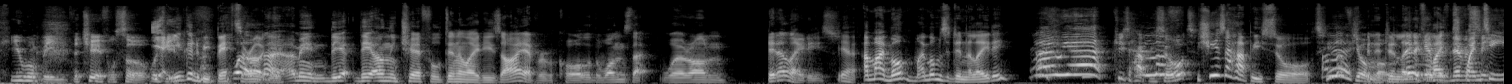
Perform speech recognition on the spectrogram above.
you won't be the cheerful sort, would Yeah, you? you're going to be bitter, Well, aren't no, you? I mean, the the only cheerful dinner ladies I ever recall are the ones that were on Dinner Ladies. Yeah. And my mum. My mum's a dinner lady. Yeah! She's a happy sort. She's a happy sort. yeah, love she's your been a mum. dinner lady again, for like 20 seen-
